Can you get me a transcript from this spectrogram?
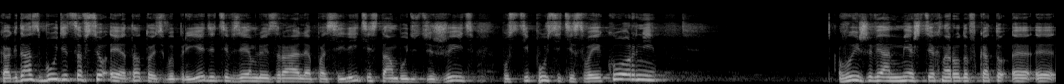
«Когда сбудется все это, то есть вы приедете в землю Израиля, поселитесь там, будете жить, пусти, пустите свои корни, вы, живя меж тех народов, э, э,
